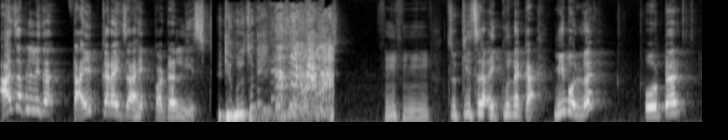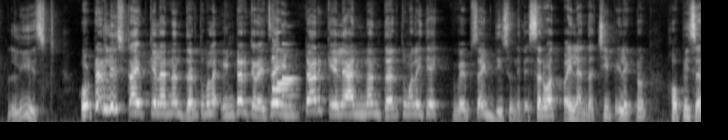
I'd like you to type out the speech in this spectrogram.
आज आपल्याला इथं टाईप करायचं आहे क्वार्टर लिस्ट. चुकीचं ऐकू नका. मी बोललोय voter list voter list type केल्यानंतर तुम्हाला इंटर करायचं आहे इंटर केल्यानंतर तुम्हाला इथे एक वेबसाईट दिसून येते. सर्वात पहिल्यांदा चीफ इलेक्ट्रॉन ऑफिसर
